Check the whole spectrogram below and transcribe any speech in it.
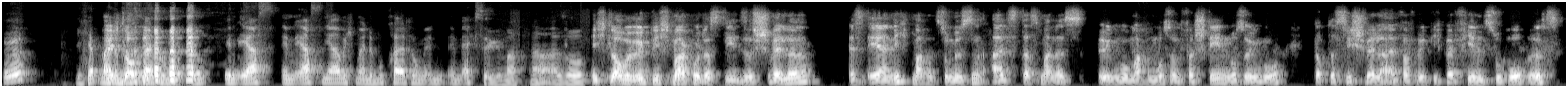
Ja? Ich habe meine ich Buchhaltung im, im, erst, im ersten Jahr habe ich meine Buchhaltung in, in Excel gemacht. Ne? Also, ich glaube wirklich, Marco, dass diese Schwelle es eher nicht machen zu müssen, als dass man es irgendwo machen muss und verstehen muss irgendwo. Ich glaube, dass die Schwelle einfach wirklich bei vielen zu hoch ist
